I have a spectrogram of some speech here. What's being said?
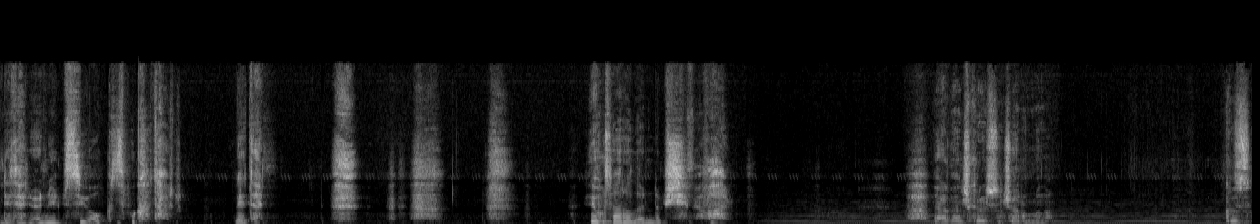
Neden önemsiyor o kız bu kadar? Neden? Yoksa aralarında bir şey mi var? Nereden çıkarırsın canım bunu? Kız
